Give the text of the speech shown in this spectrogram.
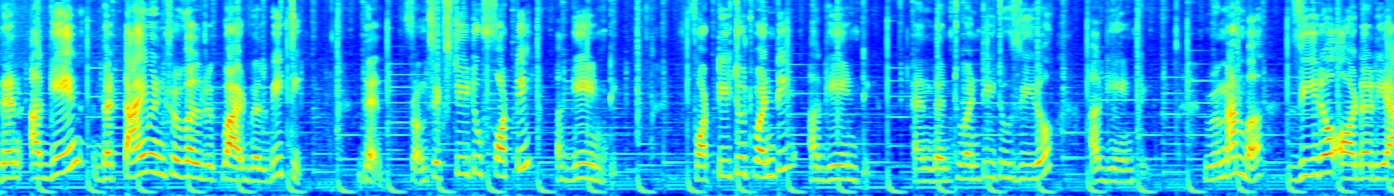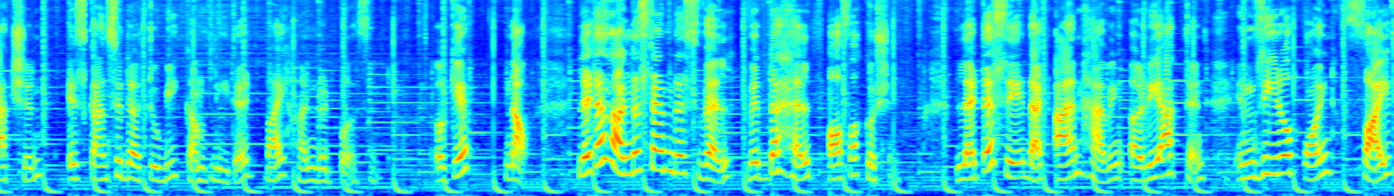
then again the time interval required will be T. Then from 60 to 40 again T. 40 to 20 again T and then 20 to 0 again T. Remember 0 order reaction is considered to be completed by 100%. Okay? Now let us understand this well with the help of a cushion. Let us say that I am having a reactant in 0.5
